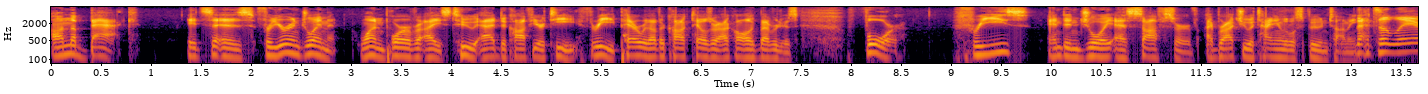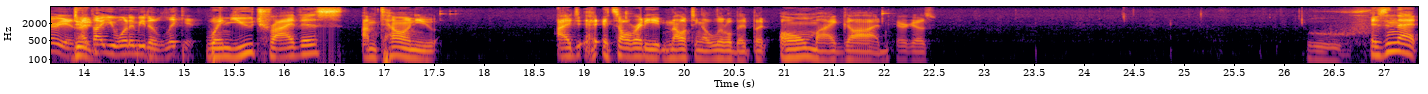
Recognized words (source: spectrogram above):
On the back, it says for your enjoyment. One, pour over ice. Two, add to coffee or tea. Three, pair with other cocktails or alcoholic beverages. Four, freeze and enjoy as soft serve. I brought you a tiny little spoon, Tommy. That's hilarious. I thought you wanted me to lick it. when you try this, I'm telling you, I it's already melting a little bit, but oh my god, Here it goes. isn't that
